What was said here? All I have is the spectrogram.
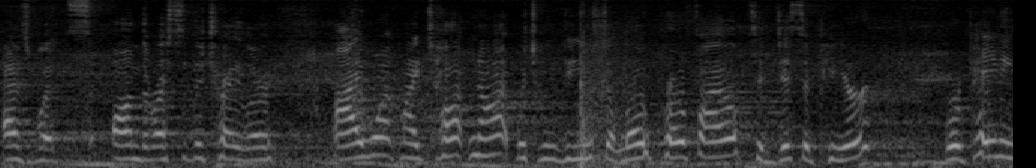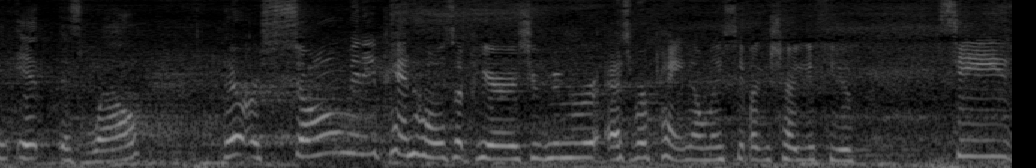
as what's on the rest of the trailer. I want my top knot, which we've used a low profile, to disappear. We're painting it as well. There are so many pinholes up here as you remember as we're painting. Let me see if I can show you a few. See,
